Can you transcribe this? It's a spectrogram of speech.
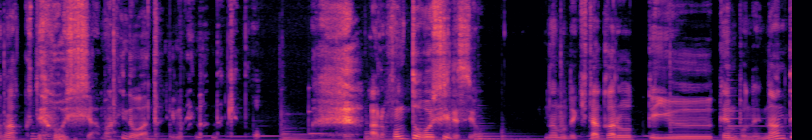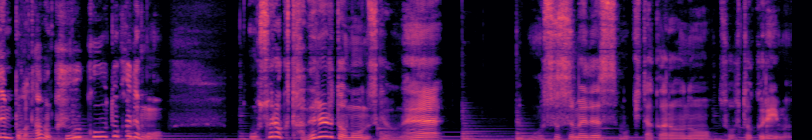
甘くて美味しい。甘いのは当たり前なんだけど。あの、本当美味しいですよ。なので、北カロっていう店舗ね、何店舗か多分空港とかでもおそらく食べれると思うんですけどね。おすすめです。もう北カロのソフトクリーム。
